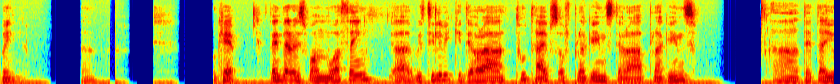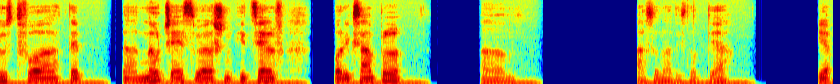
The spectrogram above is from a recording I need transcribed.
win. Yeah? Okay, then there is one more thing. Uh, with TiddlyWiki there are two types of plugins. There are plugins uh, that are used for the uh, Node.js version itself for example um, also is not there yep.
